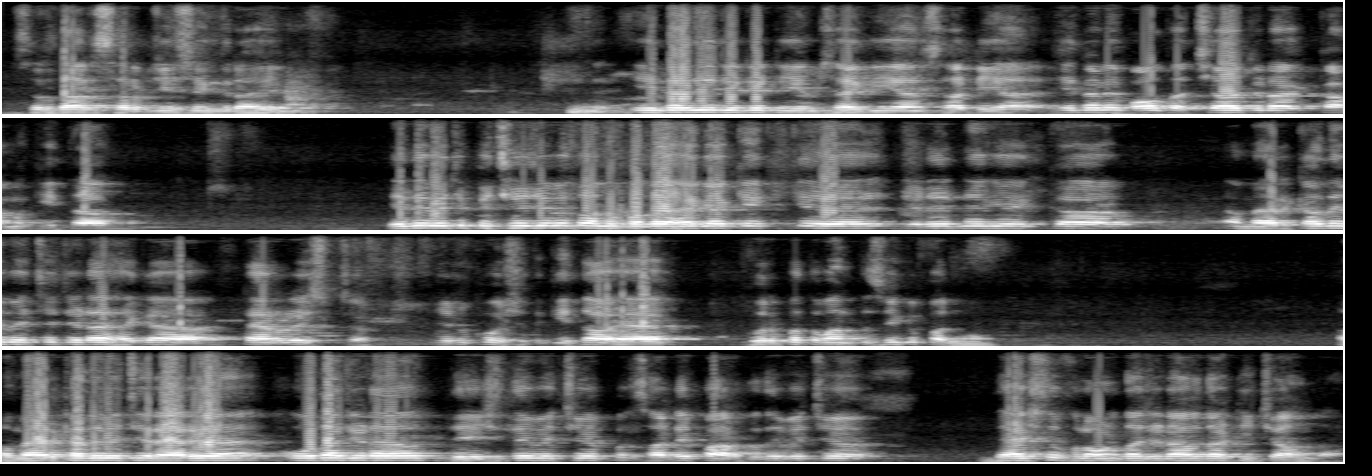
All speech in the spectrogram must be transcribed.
ਸਰਦਾਰ ਸਰਬਜੀਤ ਸਿੰਘ ਰਾਏ, ਇਹਨਾਂ ਦੀਆਂ ਜਿਹੜੀਆਂ ਟੀਮਸ ਹੈਗੀਆਂ ਸਾਡੀਆਂ, ਇਹਨਾਂ ਨੇ ਬਹੁਤ ਅੱਛਾ ਜਿਹੜਾ ਕੰਮ ਕੀਤਾ। ਇਹਦੇ ਵਿੱਚ ਪਿੱਛੇ ਜਿਵੇਂ ਤੁਹਾਨੂੰ ਪਤਾ ਹੈਗਾ ਕਿ ਜਿਹੜੇ ਨੇ ਗੇ ਇੱਕ ਅਮਰੀਕਾ ਦੇ ਵਿੱਚ ਜਿਹੜਾ ਹੈਗਾ ਟੈਰਰਿਸਟ ਜਿਹਨੂੰ ਘੋਸ਼ਿਤ ਕੀਤਾ ਹੋਇਆ ਹੈ ਗੁਰਪਤਵੰਤ ਸਿੰਘ ਪੰਨੂ ਅਮਰੀਕਾ ਦੇ ਵਿੱਚ ਰਹਿ ਰਿਹਾ, ਉਹਦਾ ਜਿਹੜਾ ਦੇਸ਼ ਦੇ ਵਿੱਚ, ਸਾਡੇ ਭਾਰਤ ਦੇ ਵਿੱਚ ਦਹਿਸ਼ਤ ਫੈਲਾਉਣ ਦਾ ਜਿਹੜਾ ਉਹਦਾ ਟੀਚਾ ਹੁੰਦਾ।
